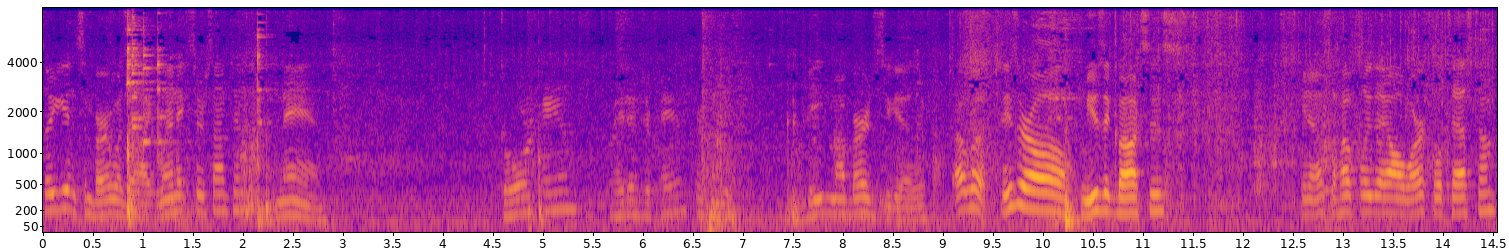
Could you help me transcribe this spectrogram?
So you're getting some bird was it like Lenox or something? Man, Door ham, made in Japan. beating my birds together. Oh look, these are all music boxes. You know, so hopefully they all work. We'll test them.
